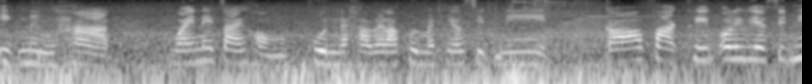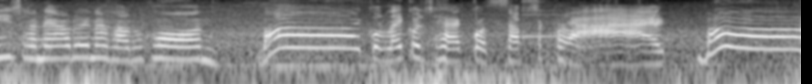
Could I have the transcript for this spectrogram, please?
อีกหนึ่งหาดไว้ในใจของคุณนะคะ เวลาคุณมาเที่ยวซิดนีย์ ก็ฝากคลิปโอลิเวียซิดนีย์ชาแนลด้วยนะคะทุกคน บาย กดไลค์ กดแชร์ กด Subscribe บาย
